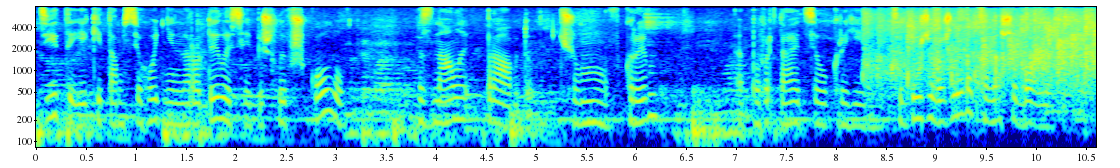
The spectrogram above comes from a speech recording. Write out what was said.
діти, які там сьогодні народилися і пішли в школу, знали правду, чому в Крим е, повертається Україна. Це дуже важливо, це наш обов'язок.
